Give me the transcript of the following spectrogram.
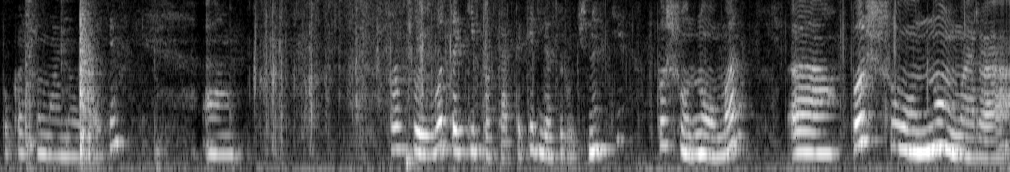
покажу маю на увазі. Е, Фасую ось такі пакетики для зручності. Пишу номер. Е, Пишу номер, е,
